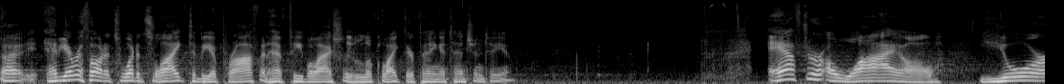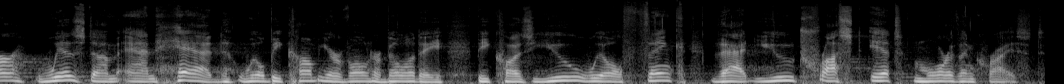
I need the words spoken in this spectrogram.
Uh, have you ever thought it's what it's like to be a prof and have people actually look like they're paying attention to you? After a while, your wisdom and head will become your vulnerability because you will think that you trust it more than Christ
